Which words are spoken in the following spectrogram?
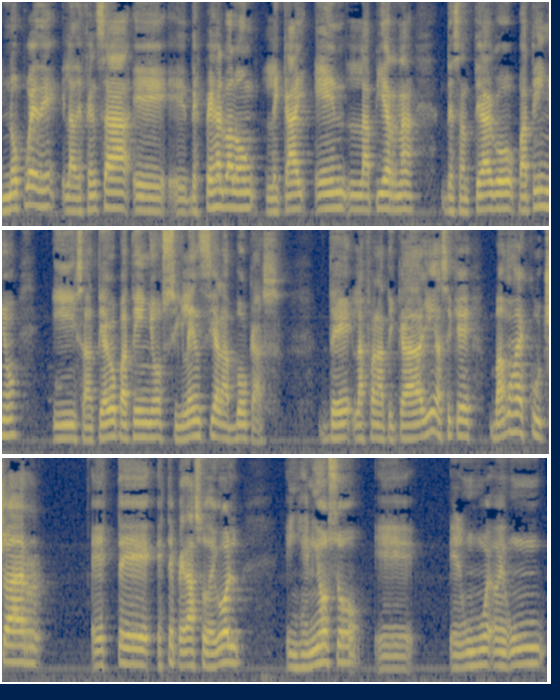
no puede, la defensa eh, despeja el balón, le cae en la pierna de Santiago Patiño y Santiago Patiño silencia las bocas de la fanaticada allí, así que vamos a escuchar este, este pedazo de gol ingenioso, en un, un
